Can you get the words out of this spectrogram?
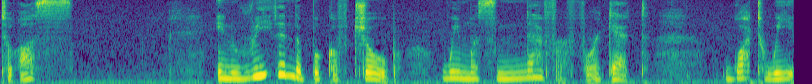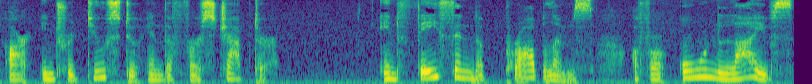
to us. In reading the book of Job, we must never forget what we are introduced to in the first chapter. In facing the problems of our own lives,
